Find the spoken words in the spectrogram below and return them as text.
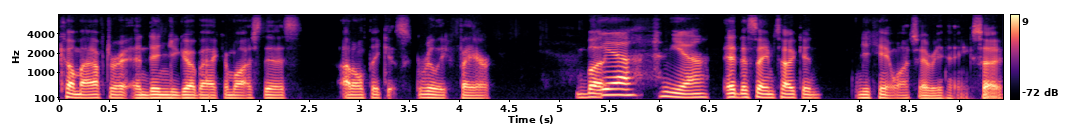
come after it, and then you go back and watch this. I don't think it's really fair. But yeah yeah at the same token, you can't watch everything. So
